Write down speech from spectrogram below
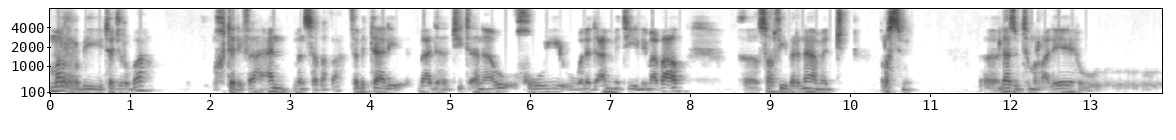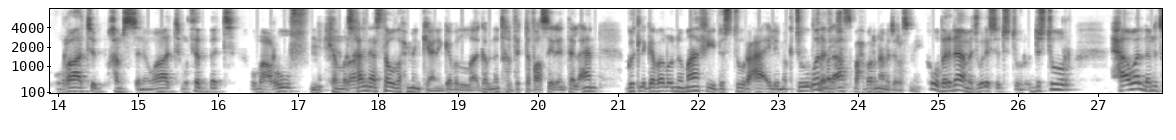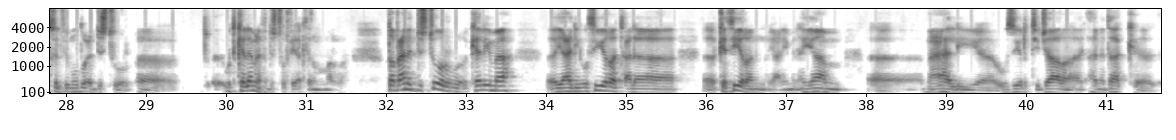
مر بتجربة مختلفة عن من سبقه فبالتالي بعدها جيت أنا وأخوي وولد عمتي اللي مع بعض آه، صار في برنامج رسمي آه، لازم تمر عليه وراتب خمس سنوات مثبت ومعروف كم بس خليني أستوضح منك يعني قبل قبل ندخل في التفاصيل. أنت الآن قلت لي قبل إنه ما في دستور عائلي مكتوب ولا ثم الآن. أصبح برنامج رسمي. هو برنامج وليس دستور. الدستور حاولنا ندخل في موضوع الدستور آه، وتكلمنا في الدستور في أكثر من مرة. طبعا الدستور كلمة آه، يعني أثيرت على آه، كثيرا يعني من أيام آه، معالي وزير التجارة آنذاك آه،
